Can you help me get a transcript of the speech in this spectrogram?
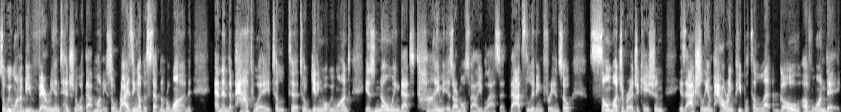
So we want to be very intentional with that money. So rising up is step number one. And then the pathway to, to, to getting what we want is knowing that time is our most valuable asset. That's living free. And so, so much of our education is actually empowering people to let go of one day.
